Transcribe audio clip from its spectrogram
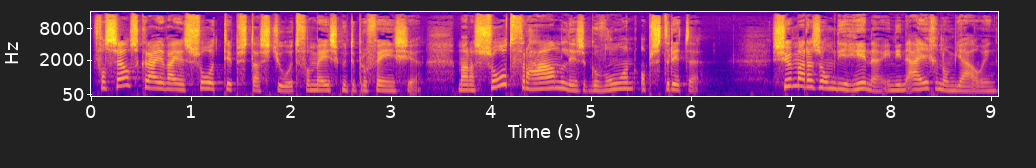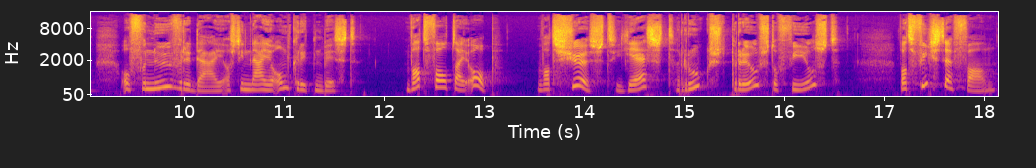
Vanzelfs krijgen wij een soort tips stuurt van mensen uit de provincie, maar een soort verhaal is gewoon op stritten. Sjum maar eens om die hinnen in die eigen omjouwing, of vernuiveren die als die naar je omkrieten bist. Wat valt hij op? Wat just, jest, roekst, preust of vielst? Wat viest ervan?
